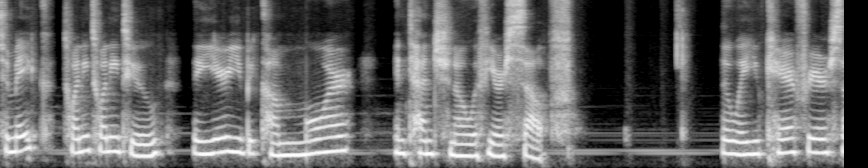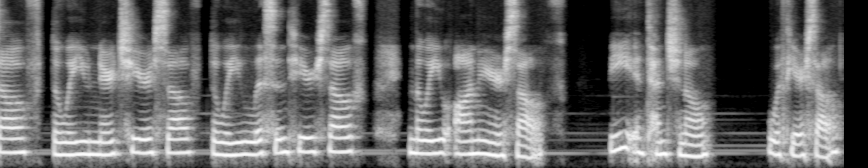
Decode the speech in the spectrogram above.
to make 2022 the year you become more intentional with yourself. The way you care for yourself, the way you nurture yourself, the way you listen to yourself, and the way you honor yourself. Be intentional with yourself.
